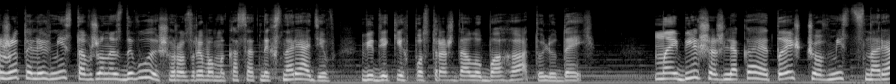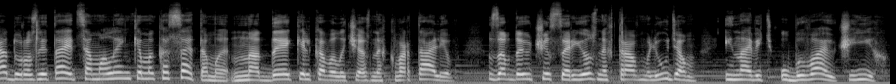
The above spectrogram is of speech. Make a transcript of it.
Жителів міста вже не здивуєш розривами касетних снарядів, від яких постраждало багато людей. Найбільше ж лякає те, що вміст снаряду розлітається маленькими касетами на декілька величезних кварталів, завдаючи серйозних травм людям і навіть убиваючи їх.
